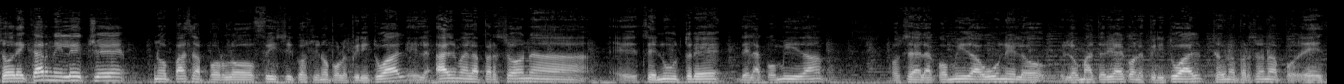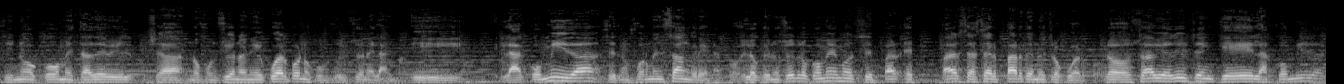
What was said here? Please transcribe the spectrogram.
Sobre carne y leche no pasa por lo físico sino por lo espiritual. El alma de la persona eh, se nutre de la comida, o sea, la comida une lo, material con lo espiritual. O sea, una persona pues, eh, si no come, está débil, ya no funciona ni el cuerpo, no funciona el alma. Y la comida se transforma en sangre. Lo que nosotros comemos se pasa a ser parte de nuestro cuerpo. Los sabios dicen que las comidas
